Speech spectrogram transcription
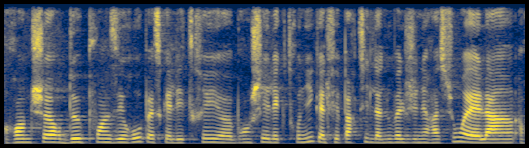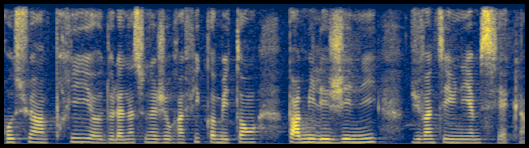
Rancher 2.0 parce qu'elle est très branchée électronique. Elle fait partie de la nouvelle génération et elle a reçu un prix de la National Geographic comme étant parmi les génies du 21e siècle.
